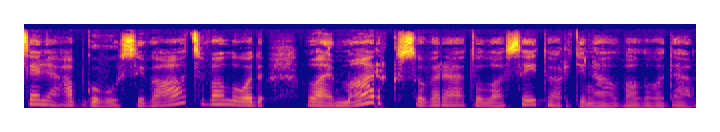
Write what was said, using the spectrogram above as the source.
ceļā apguvusi vācu valodu, lai Marksu varētu lasīt oriģinālu valodā.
